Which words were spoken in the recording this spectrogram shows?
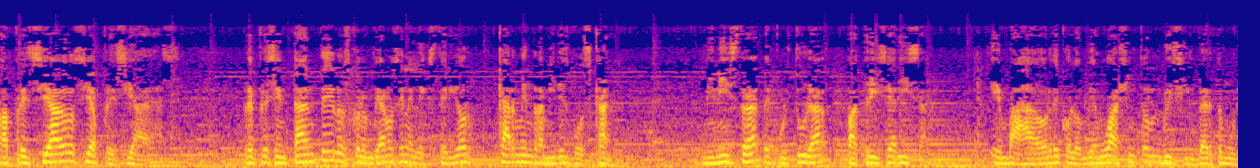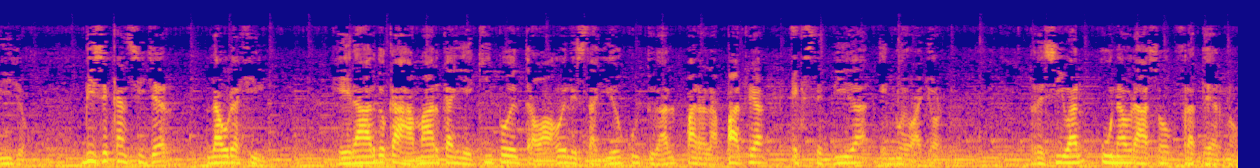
apreciados y apreciadas. Representante de los colombianos en el exterior, Carmen Ramírez Boscán. Ministra de Cultura, Patricia Ariza. Embajador de Colombia en Washington, Luis Gilberto Murillo. Vicecanciller, Laura Gil. Gerardo Cajamarca y equipo del trabajo del estallido cultural para la patria extendida en Nueva York. Reciban un abrazo fraterno.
